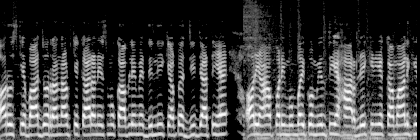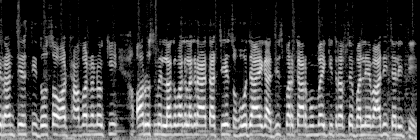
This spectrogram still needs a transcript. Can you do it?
और उसके बाद जो रन आउट के कारण इस मुकाबले में दिल्ली कैपिटल जीत जाती है। और यहाँ पर ही मुंबई को मिलती है हार, लेकिन ये कमाल की रन चेस थी दो सौ अठावन रनों की, और उसमें लगभग लग रहा था चेस हो जाएगा, जिस प्रकार मुंबई की तरफ़ से बल्लेबाजी चली थी।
